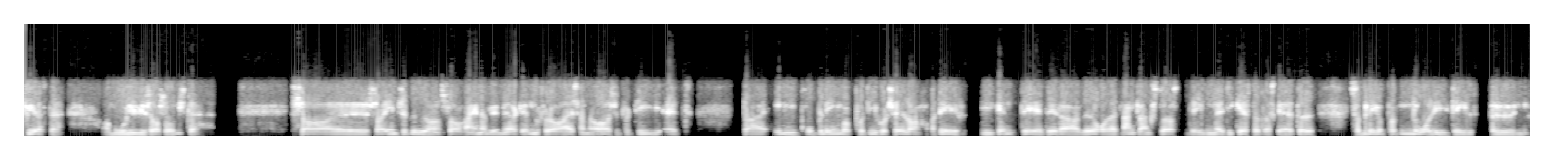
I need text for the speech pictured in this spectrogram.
tirsdag og muligvis også onsdag. Så, øh, så indtil videre, så regner vi med at gennemføre rejserne, også fordi, at der er ingen problemer på de hoteller, og det, igen, det er det, der vedrører langt, langt størstedelen af de gæster, der skal afsted, som ligger på den nordlige del af øen.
